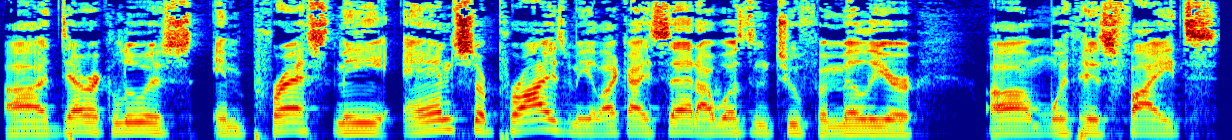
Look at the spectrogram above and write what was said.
Uh, Derrick Lewis impressed me and surprised me. Like I said, I wasn't too familiar um, with his fights,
